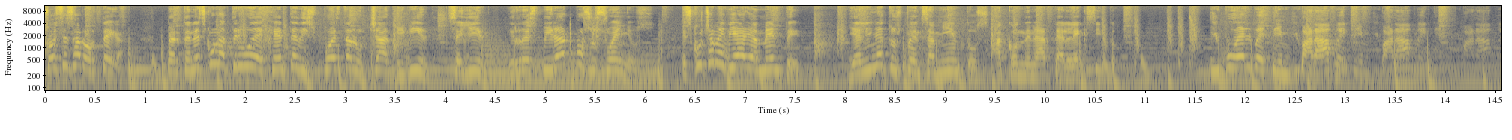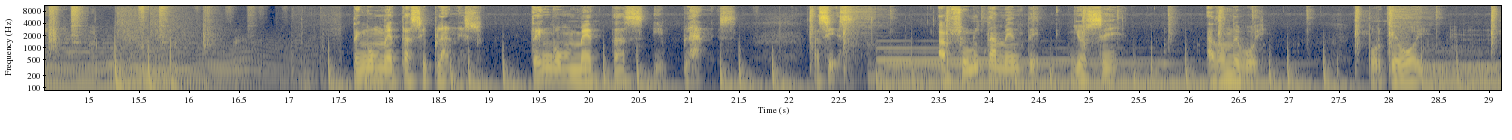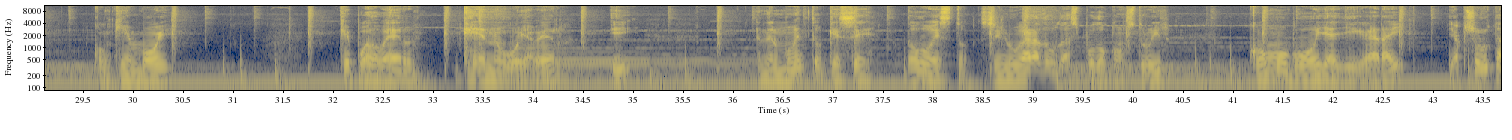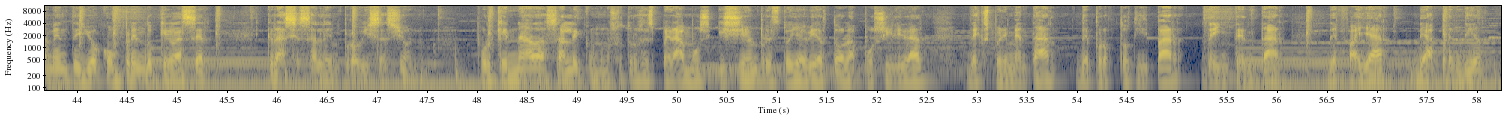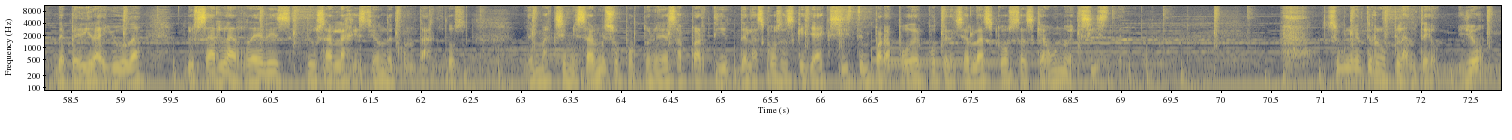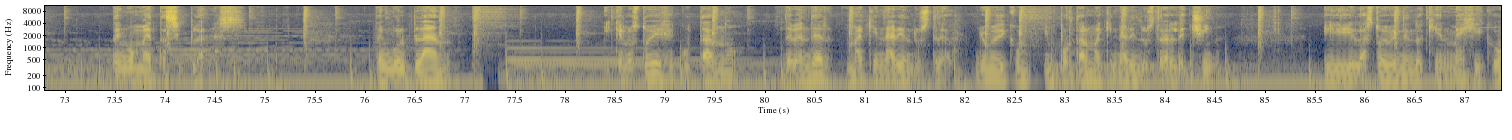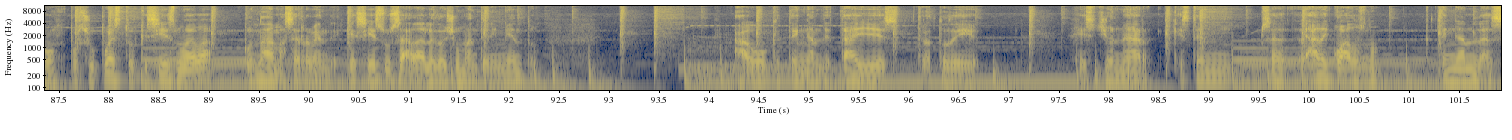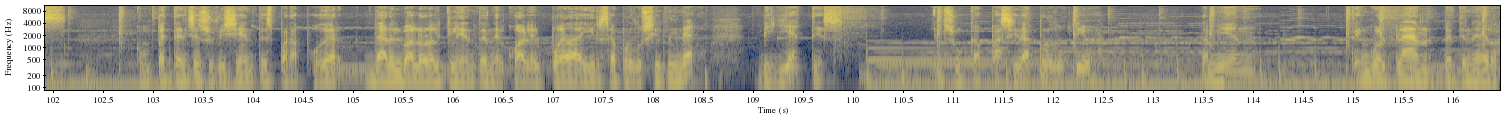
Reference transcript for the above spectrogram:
Soy César Ortega. Pertenezco a una tribu de gente dispuesta a luchar, vivir, seguir y respirar por sus sueños. Escúchame diariamente y alinea tus pensamientos a condenarte al éxito. Y vuélvete imparable. Tengo metas y planes. Tengo metas y planes. Así es. Absolutamente yo sé a dónde voy. ¿Por qué voy? Con quién voy, qué puedo ver, qué no voy a ver. Y en el momento que sé todo esto, sin lugar a dudas puedo construir cómo voy a llegar ahí. Y absolutamente yo comprendo que va a ser gracias a la improvisación, porque nada sale como nosotros esperamos y siempre estoy abierto a la posibilidad de experimentar, de prototipar, de intentar, de fallar, de aprender, de pedir ayuda, de usar las redes, de usar la gestión de contactos, de maximizar mis oportunidades a partir de las cosas que ya existen para poder potenciar las cosas que aún no existen. Simplemente lo planteo. Yo tengo metas y planes. Tengo el plan y que lo estoy ejecutando de vender maquinaria industrial. Yo me dedico a importar maquinaria industrial de China y la estoy vendiendo aquí en México. Por supuesto que si es nueva, pues nada más se revende. Que si es usada, le doy su mantenimiento. Hago que tengan detalles, trato de gestionar que estén adecuados, ¿no? Que tengan las competencias suficientes para poder dar el valor al cliente en el cual él pueda irse a producir dinero, billetes en su capacidad productiva. También tengo el plan de tener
